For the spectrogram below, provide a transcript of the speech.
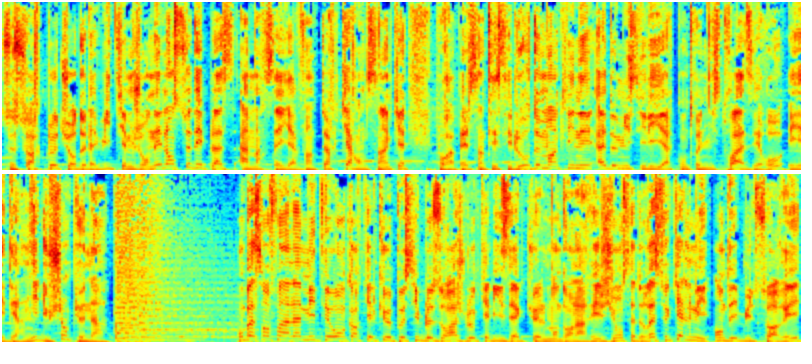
Ce soir, clôture de la huitième journée. Lens se déplace à Marseille à 20h45. Pour rappel, saint s'est lourdement incliné à domicile hier contre Nice 3 à 0 et est dernier du championnat. On passe enfin à la météo. Encore quelques possibles orages localisés actuellement dans la région. Ça devrait se calmer en début de soirée.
